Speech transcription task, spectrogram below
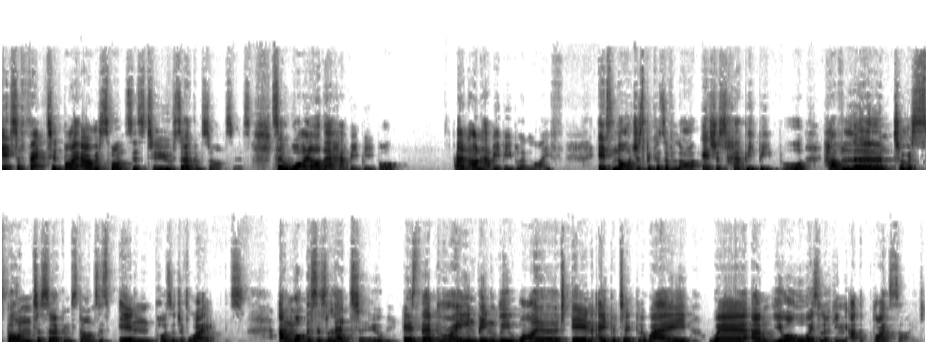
It's affected by our responses to circumstances. So, why are there happy people and unhappy people in life? It's not just because of luck, it's just happy people have learned to respond to circumstances in positive ways. And what this has led to is their brain being rewired in a particular way where um, you are always looking at the bright side.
